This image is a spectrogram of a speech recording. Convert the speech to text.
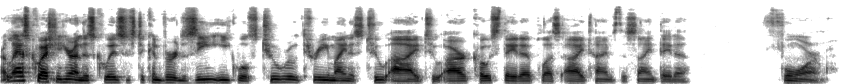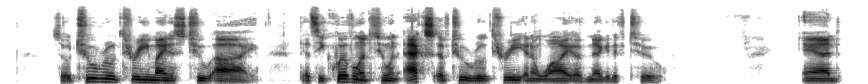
Our last question here on this quiz is to convert z equals 2 root 3 minus 2i to r cos theta plus i times the sine theta form. So 2 root 3 minus 2i. That's equivalent to an x of 2 root 3 and a y of negative 2. And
